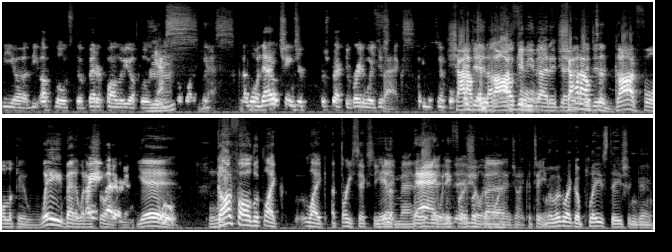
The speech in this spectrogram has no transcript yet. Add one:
the uh, the uploads, the better quality uploads. Yes, yes. Good Number one, that'll change your perspective right away. Just Facts. simple. Shout It out to did. Godfall. I'll- I'll give you that. It. Shout It out to did. Godfall looking way better when I saw better. it. Yeah. Mhm. Godfall looked like like a 360 Yeah, game, looked man. bad It- when they it- it first looked showed it on that joint. Continue. It looked like a PlayStation game.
